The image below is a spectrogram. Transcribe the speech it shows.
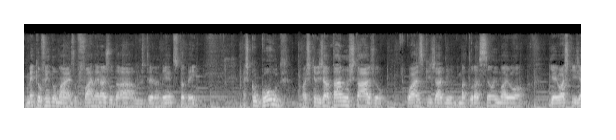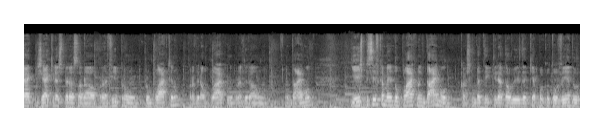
como é que eu vendo mais, o farmer ajudá-lo, os treinamentos também. Acho que o Gold, acho que ele já está num estágio quase que já de, maturação e maior. E aí eu acho que já, já é aquele aspiracional para vir para um, um Platinum, para virar um Platinum, para virar um, um Diamond. E aí especificamente no Platinum e Diamond, que eu acho que vai ter que criar talvez daqui a pouco eu estou vendo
